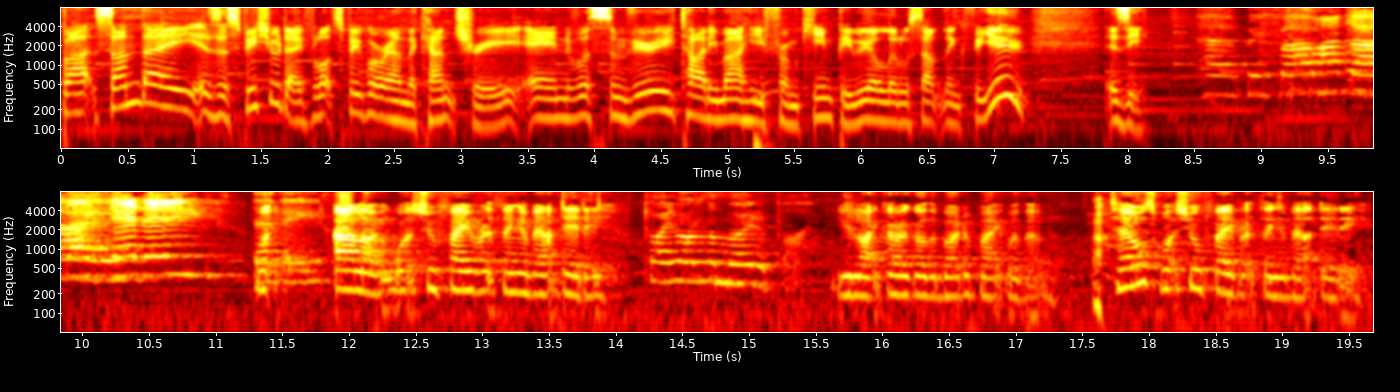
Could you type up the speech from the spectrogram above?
but Sunday is a special day for lots of people around the country, and with some very tidy mahi from Kempy, we got a little something for you, Izzy. Happy Father's Day, Daddy. What, Daddy. Arlo, what's your favourite thing about Daddy? Toying on the motorbike. You like go go the motorbike with him. Tells, what's your favourite thing about Daddy?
